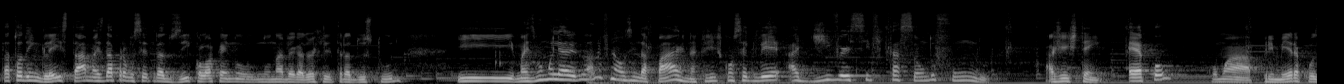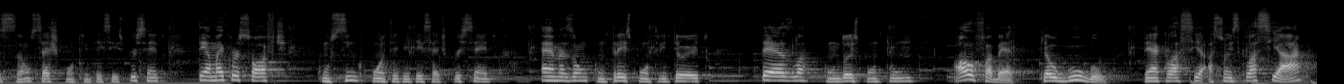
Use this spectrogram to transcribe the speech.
Tá todo em inglês, tá? Mas dá para você traduzir, coloca aí no, no, navegador que ele traduz tudo. E, mas vamos olhar lá no finalzinho da página que a gente consegue ver a diversificação do fundo. A gente tem Apple como a primeira posição, 7,36%. Tem a Microsoft com 5,87%. Amazon com 3,38%. Tesla com 2,1%. Alphabet, que é o Google, tem a classe, ações classe A,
